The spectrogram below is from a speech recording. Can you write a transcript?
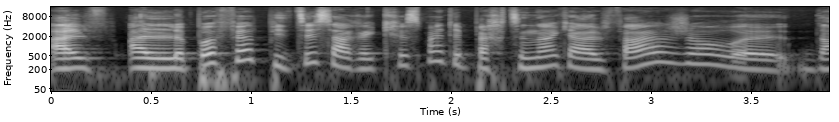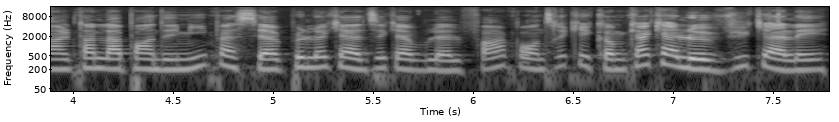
elle elle l'a pas fait, puis tu sais, ça aurait crissement été pertinent qu'elle le fasse, genre, euh, dans le temps de la pandémie, parce que c'est un peu là qu'elle a dit qu'elle voulait le faire. Puis on dirait que comme quand elle a vu qu'elle allait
